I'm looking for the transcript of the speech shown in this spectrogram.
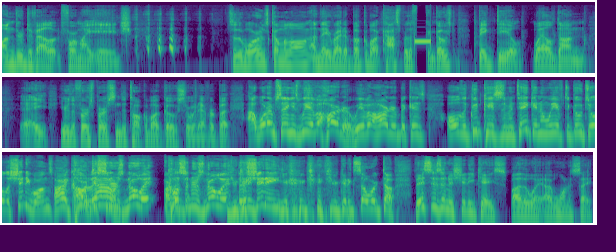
underdeveloped for my age. so the Warrens come along and they write a book about Casper the fucking ghost. Big deal. Well done. Eh, You're the first person to talk about ghosts or whatever. But uh, what I'm saying is we have it harder. We have it harder because all the good cases have been taken and we have to go to all the shitty ones. All right, calm Our down. listeners know it. Our Calm listeners know it. You're They're getting, shitty. You're, you're getting so worked up. This isn't a shitty case, by the way. I want to say.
